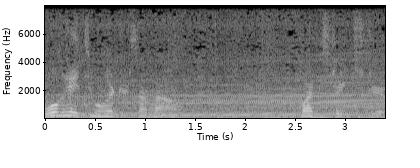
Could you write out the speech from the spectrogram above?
We'll hit 200 somehow. Find a straight strip.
